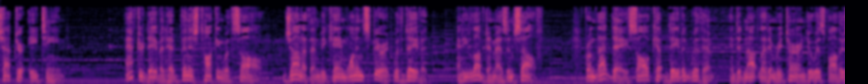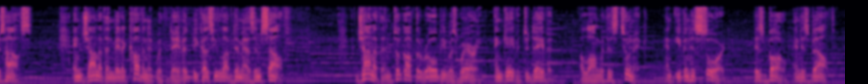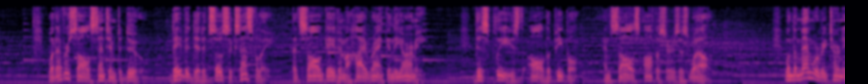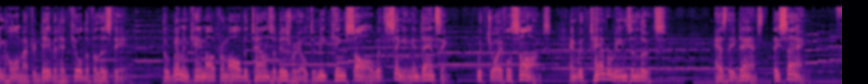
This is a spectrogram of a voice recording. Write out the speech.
Chapter 18 After David had finished talking with Saul, Jonathan became one in spirit with David, and he loved him as himself. From that day Saul kept David with him, and did not let him return to his father's house. And Jonathan made a covenant with David because he loved him as himself. Jonathan took off the robe he was wearing and gave it to David, along with his tunic, and even his sword, his bow, and his belt. Whatever Saul sent him to do, David did it so successfully that Saul gave him a high rank in the army. This pleased all the people, and Saul's officers as well. When the men were returning home after David had killed the Philistine, the women came out from all the towns of Israel to meet King Saul with singing and dancing, with joyful songs, and with tambourines and lutes. As they danced, they sang,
